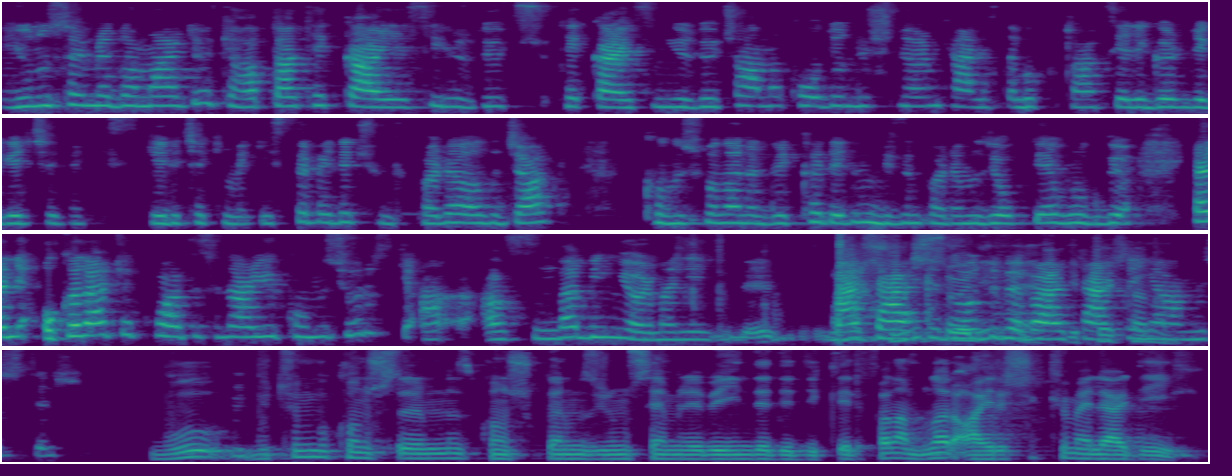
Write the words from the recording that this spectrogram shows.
Yunus Emre Damar diyor ki hatta tek gayesi %3, tek gayesinin %3 almak olduğunu düşünüyorum. Kendisi de bu potansiyeli görünce geri çekmek, geri çekilmek istemedi. Çünkü para alacak. Konuşmalarına dikkat edin bizim paramız yok diye vurguluyor. Yani o kadar çok fazla senaryo konuşuyoruz ki aslında bilmiyorum hani e, belki her şey doğrudur ve belki her şey yanlıştır. Bu bütün bu konuştuklarımız, konuştuklarımız Yunus Emre Bey'in de dedikleri falan bunlar ayrışık kümeler değil.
